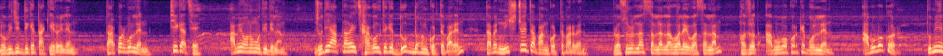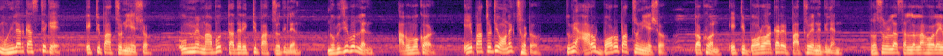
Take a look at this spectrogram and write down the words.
নবীজির দিকে তাকিয়ে রইলেন। তারপর বললেন, ঠিক আছে, আমি অনুমতি দিলাম। যদি আপনারা এই ছাগল থেকে দুধ দহন করতে পারেন, তবে নিশ্চয়ই তা পান করতে পারবেন। রসুল্লাহ সাল্লাহ আলাই ওয়াসাল্লাম হজরত আবু বকরকে বললেন, আবু বকর, তুমি এই মহিলার কাছ থেকে একটি পাত্র নিয়ে এসো। উম্মে মাবুদ তাদের একটি পাত্র দিলেন। নবীজি বললেন, আবু বকর, এই পাত্রটি অনেক ছোট। তুমি আরও বড় পাত্র নিয়ে এসো। তখন একটি বড় আকারের পাত্র এনে দিলেন। রসুল্লাহ সাল্লাহ আলাই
